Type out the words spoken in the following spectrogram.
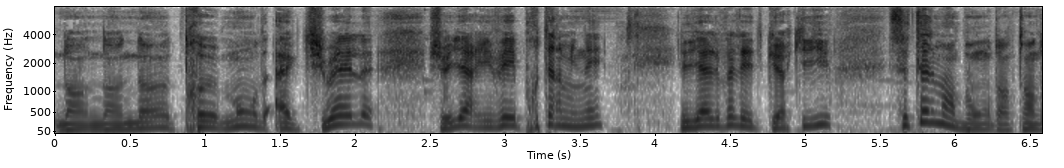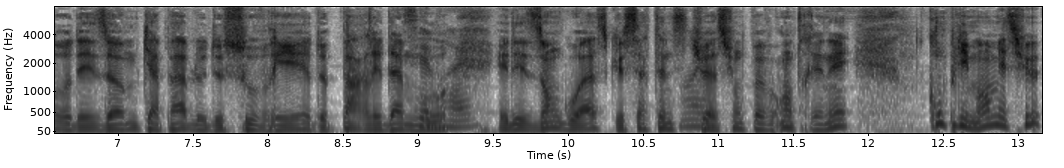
dans, dans, notre monde actuel. Je vais y arriver. Pour terminer, il y a le valet de cœur qui dit c'est tellement bon d'entendre des hommes capables de s'ouvrir et de parler d'amour et des angoisses que certaines situations peuvent entraîner. Compliment, messieurs,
